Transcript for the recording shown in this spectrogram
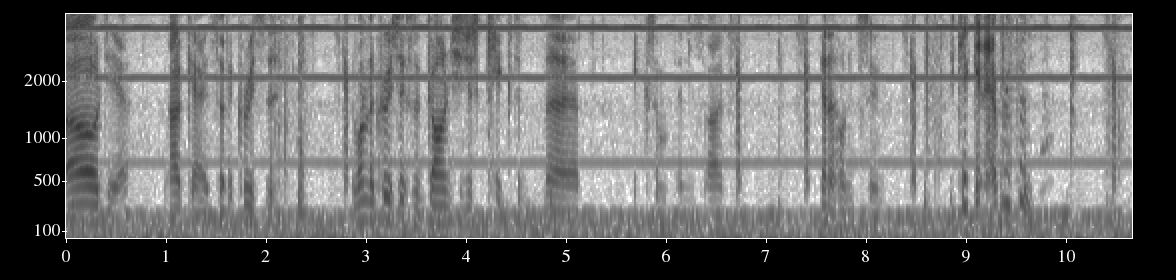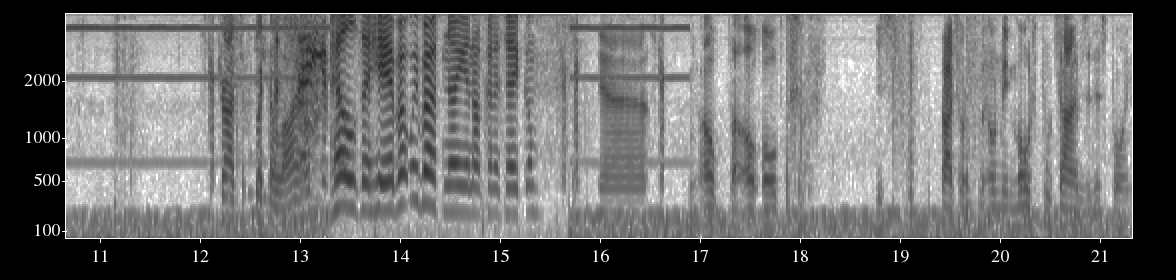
Oh dear. Okay, so the crucifix the one of the crucifixes is gone, she just kicked uh, kicked something, so gonna hunt soon. She's kicking everything. Tried to flick a light on. Pills are here, but we both know you're not going to take them. Yeah. Oh, but oh, oh. he's tried to hunt me multiple times at this point.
